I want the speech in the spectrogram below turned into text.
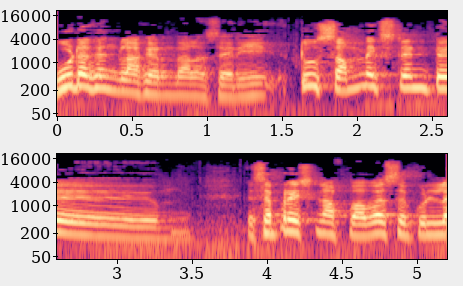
ஊடகங்களாக இருந்தாலும் சரி to some extent separation of பவர்ஸுக்குள்ள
